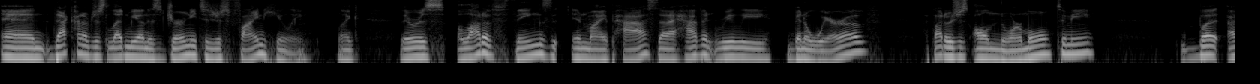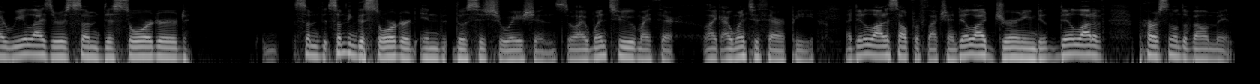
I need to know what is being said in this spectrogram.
And that kind of just led me on this journey to just find healing. Like there was a lot of things in my past that I haven't really been aware of. I thought it was just all normal to me. But I realized there was some disordered some something disordered in those situations. So I went to my ther- like I went to therapy. I did a lot of self-reflection. I did a lot of journeying, did, did a lot of personal development.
